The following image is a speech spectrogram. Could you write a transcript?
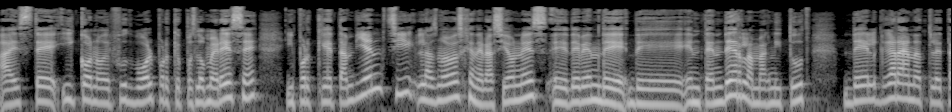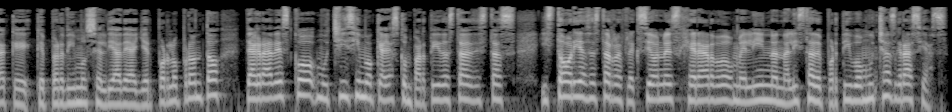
a este ícono del fútbol porque pues lo merece y porque también sí las nuevas generaciones eh, deben de, entender la magnitud del gran atleta que, perdimos el día de ayer. Por lo pronto, te agradezco muchísimo que hayas compartido estas, estas historias, estas reflexiones. Gerardo Melín, analista deportivo, muchas gracias.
